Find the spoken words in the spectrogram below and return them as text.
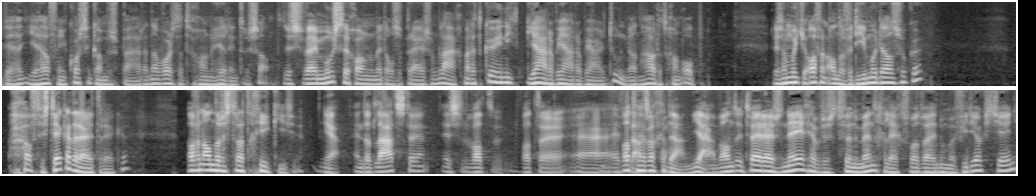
de, je helft van je kosten kan besparen, dan wordt het gewoon heel interessant. Dus wij moesten gewoon met onze prijs omlaag. Maar dat kun je niet jaar op jaar op jaar doen. Dan houdt het gewoon op. Dus dan moet je of een ander verdienmodel zoeken, of de stekker eruit trekken, of een andere strategie kiezen. Ja, en dat laatste is wat, wat er eh heeft Wat hebben we gedaan? Ja, want in 2009 hebben we dus het fundament gelegd voor wat wij noemen Video Exchange.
